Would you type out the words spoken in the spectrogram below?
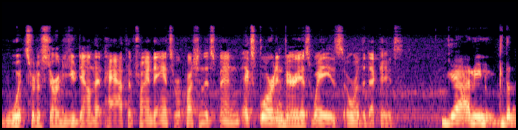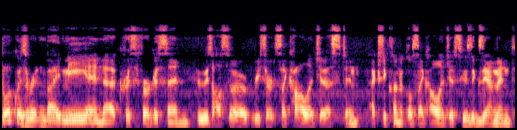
what sort of started you down that path of trying to answer a question that's been explored in various ways over the decades? Yeah, I mean, the book was written by me and uh, Chris Ferguson, who's also a research psychologist and actually clinical psychologist who's examined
